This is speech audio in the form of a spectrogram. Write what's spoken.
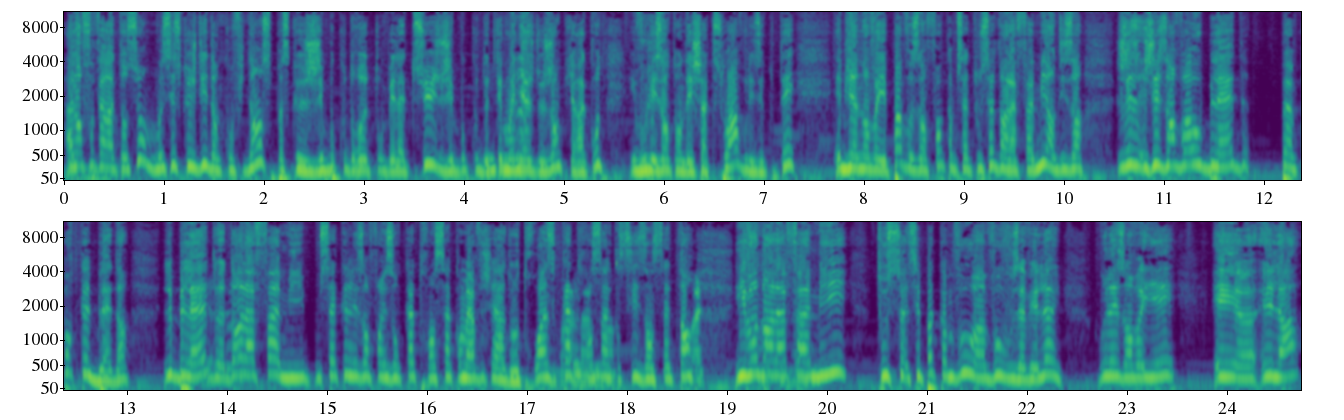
Alors faut faire attention. Moi c'est ce que je dis dans Confidence parce que j'ai beaucoup de retombées là-dessus. J'ai beaucoup de témoignages de gens qui racontent et vous les entendez chaque soir, vous les écoutez. Eh bien n'envoyez pas vos enfants comme ça tout seuls dans la famille en disant je, je les envoie au bled. Peu importe quel bled. Hein. Le bled, dans la famille, chacun les enfants, ils ont 4 ans, 5 ans, mais 3, 4 ans, 5 ans, 6 ans, 7 ans. Ils vont dans la famille, tout seul. C'est pas comme vous, hein. vous, vous avez l'œil. Vous les envoyez, et, euh, et là,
